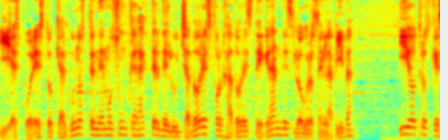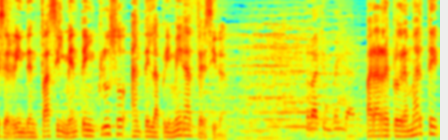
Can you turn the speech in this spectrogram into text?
Y es por esto que algunos tenemos un carácter de luchadores forjadores de grandes logros en la vida y otros que se rinden fácilmente incluso ante la primera adversidad. Para reprogramarte,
